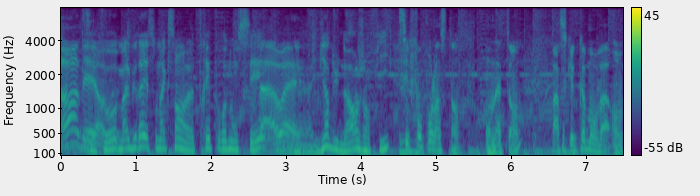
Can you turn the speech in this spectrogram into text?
Ah C'est faux, malgré son accent euh, très prononcé. Bah ouais. euh, il vient du Nord, Jean-Phi. C'est faux pour l'instant. On attend parce que comme on va, en-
